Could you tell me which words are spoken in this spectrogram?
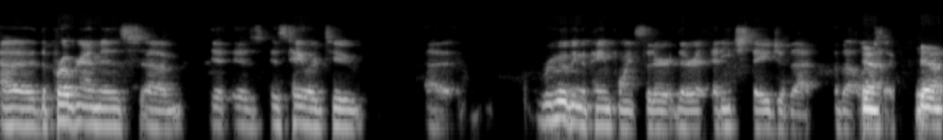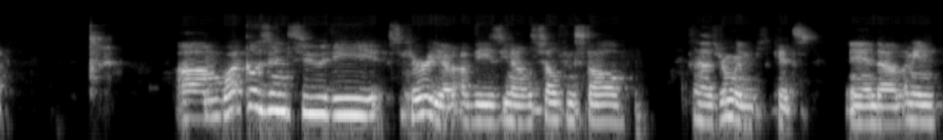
uh, the program is um, is is tailored to uh, removing the pain points that are that are at each stage of that of that Yeah. life cycle. Yeah. Um, what goes into the security of, of these, you know, self-install uh, Zoom room kits? And um, I mean,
